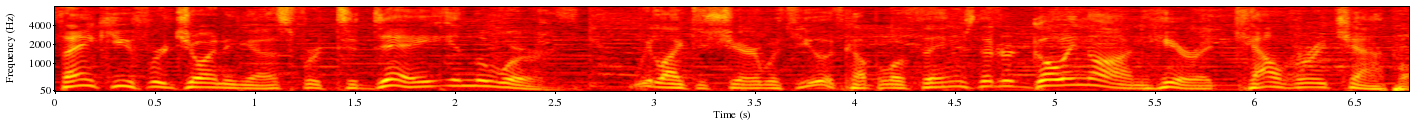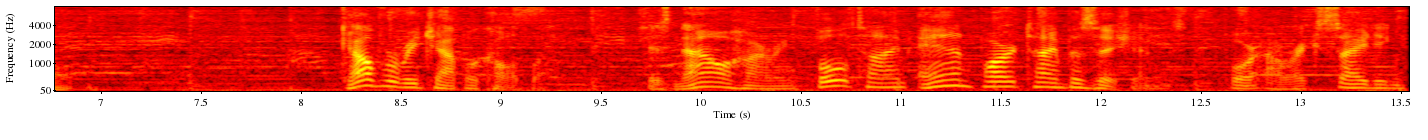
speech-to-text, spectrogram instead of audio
Thank you for joining us for Today in the Word. We'd like to share with you a couple of things that are going on here at Calvary Chapel. Calvary Chapel Caldwell is now hiring full time and part time positions for our exciting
